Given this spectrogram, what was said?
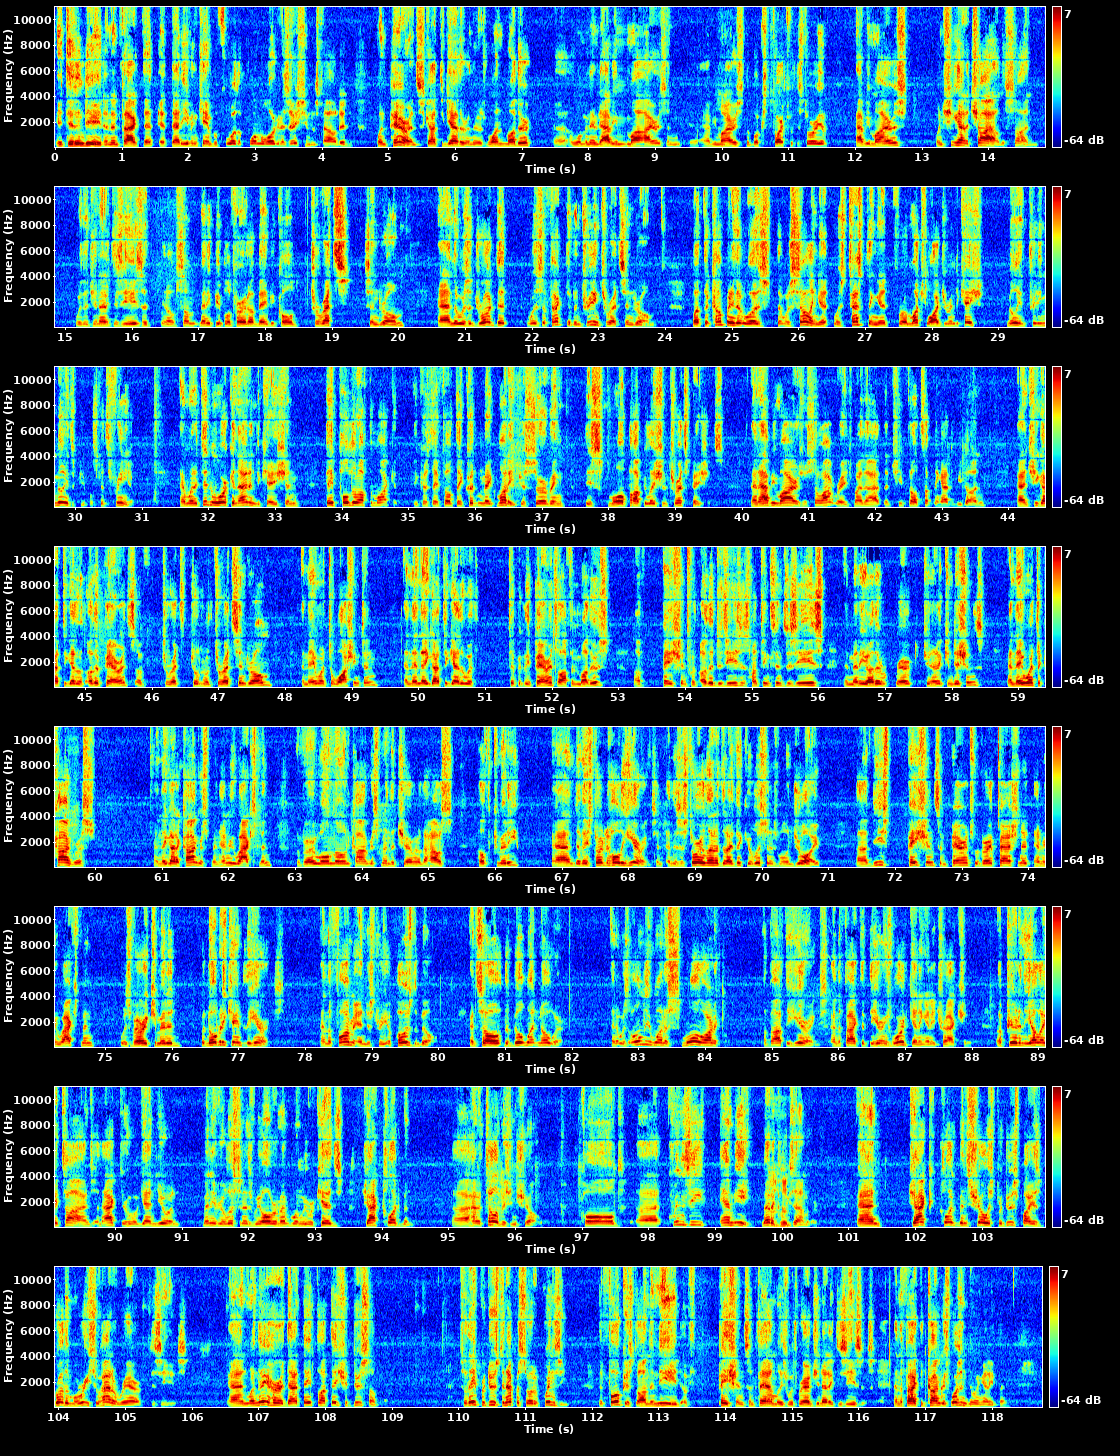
It did indeed. And in fact, that, it, that even came before the formal organization was founded when parents got together and there was one mother uh, a woman named Abbey Meyers, and uh, Abbey Meyers. The book starts with the story of Abbey Meyers when she had a child, a son, with a genetic disease that you know some many people have heard of, maybe called Tourette's syndrome, and there was a drug that was effective in treating Tourette's syndrome, but the company that was that was selling it was testing it for a much larger indication, million treating millions of people, schizophrenia, and when it didn't work in that indication, they pulled it off the market because they felt they couldn't make money just serving this small population of Tourette's patients. And Abbey Meyers was so outraged by that that she felt something had to be done. And she got together with other parents of Tourette's children with Tourette's syndrome, and they went to Washington. And then they got together with typically parents, often mothers, of patients with other diseases, Huntington's disease, and many other rare genetic conditions. And they went to Congress, and they got a congressman, Henry Waxman, a very well known congressman, the chairman of the House Health Committee. And they started holding hearings. And, and there's a story, Leonard, that I think your listeners will enjoy. Uh, these patients and parents were very passionate. Henry Waxman was very committed, but nobody came to the hearings. And the pharma industry opposed the bill. And so the bill went nowhere. And it was only when a small article about the hearings and the fact that the hearings weren't getting any traction appeared in the LA Times, an actor who, again, you and many of your listeners, we all remember when we were kids, Jack Klugman uh, had a television mm-hmm. show called uh, Quincy M.E., Medical mm-hmm. Examiner. And Jack Klugman's show was produced by his brother Maurice, who had a rare disease. And when they heard that, they thought they should do something. So they produced an episode of Quincy that focused on the need of patients and families with rare genetic diseases and the fact that Congress wasn't doing anything.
